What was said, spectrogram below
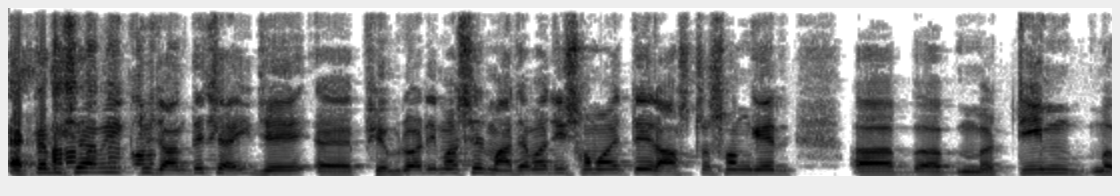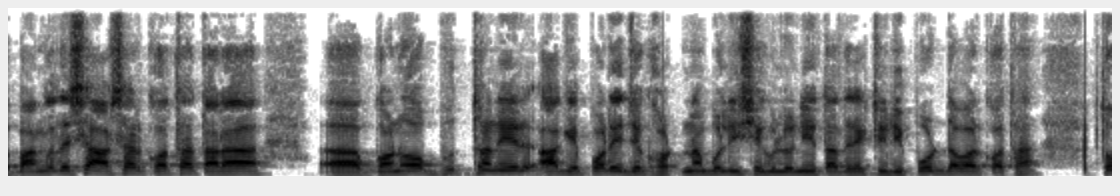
একটা বিষয় আমি একটু জানতে চাই যে ফেব্রুয়ারি মাসের মাঝামাঝি সময়তে রাষ্ট্রসংঘের টিম বাংলাদেশে আসার কথা তারা গণ অভ্যুত্থানের আগে পরে যে ঘটনাবলী সেগুলো নিয়ে তাদের একটি রিপোর্ট দেওয়ার কথা। তো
